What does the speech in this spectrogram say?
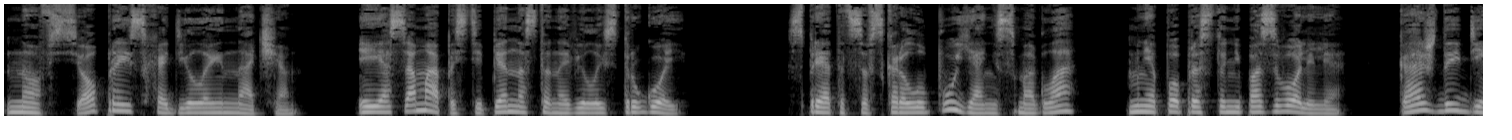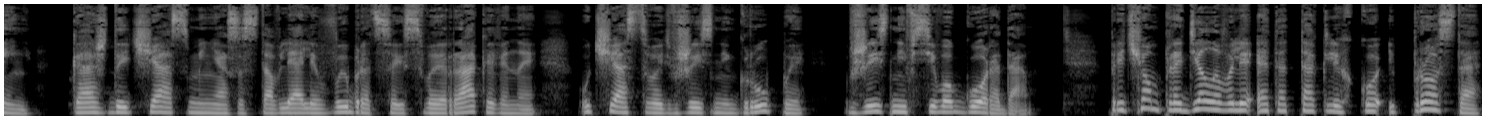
но все происходило иначе и я сама постепенно становилась другой. Спрятаться в скорлупу я не смогла, мне попросту не позволили. Каждый день, каждый час меня заставляли выбраться из своей раковины, участвовать в жизни группы, в жизни всего города. Причем проделывали это так легко и просто,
